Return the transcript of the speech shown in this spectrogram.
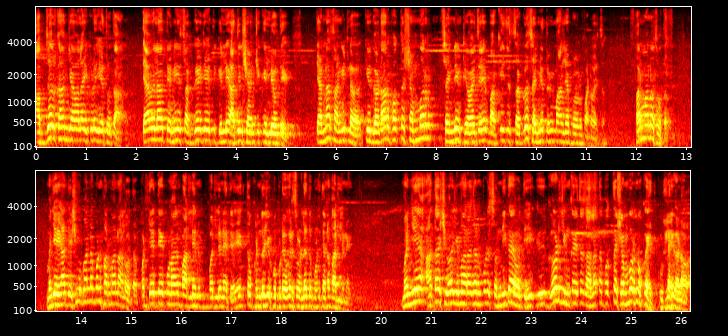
अफजल खान ज्यावेळेला इकडे येत होता त्यावेळेला त्यांनी सगळे जे किल्ले आदिलशहांचे किल्ले होते त्यांना सांगितलं की गडावर फक्त शंभर सैनिक ठेवायचे बाकीचे सगळं सैन्य तुम्ही माझ्याबरोबर पाठवायचं. फरमानच होतं. म्हणजे ह्या देशमुखांना पण फरमान आलं होतं पण ते ते कोणाला बारले बदले नाही ते एक तो खंडोजी खोपडे वगैरे सोडले तर कोणी त्यांना बारले नाही म्हणजे आता शिवाजी महाराजांपुढे संधी काय होती की गड जिंकायचा झाला तर फक्त शंभर लोक आहेत कुठल्याही गडावर.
